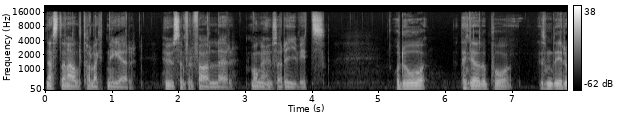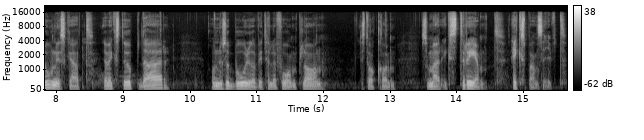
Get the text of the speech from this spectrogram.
nästan allt har lagt ner, husen förfaller, många hus har rivits. Och då tänkte jag då på liksom det ironiska att jag växte upp där och nu så bor jag då vid telefonplan i Stockholm som är extremt expansivt.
